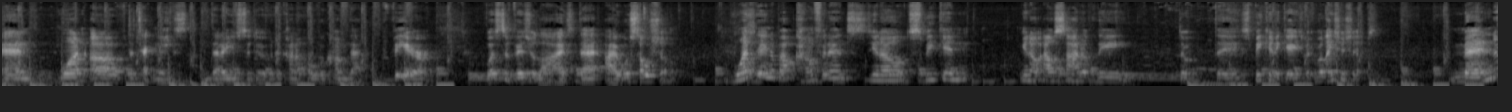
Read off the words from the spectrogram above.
And one of the techniques that I used to do to kind of overcome that fear was to visualize that I was social. One thing about confidence, you know, speaking, you know, outside of the the, the speaking engagement relationships, men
